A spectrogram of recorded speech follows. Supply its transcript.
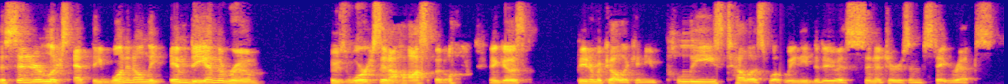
The senator looks at the one and only MD in the room who works in a hospital and goes, Peter McCullough, can you please tell us what we need to do as senators and state reps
